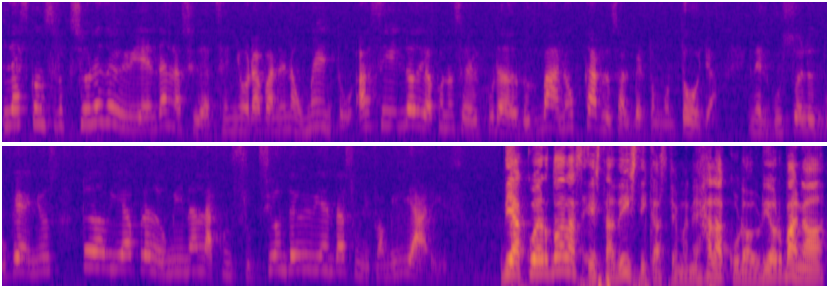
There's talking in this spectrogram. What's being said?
Las construcciones de vivienda en la ciudad señora van en aumento, así lo dio a conocer el curador urbano Carlos Alberto Montoya. En el gusto de los bugueños todavía predominan la construcción de viviendas unifamiliares. De acuerdo a las estadísticas que maneja la curaduría urbana,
